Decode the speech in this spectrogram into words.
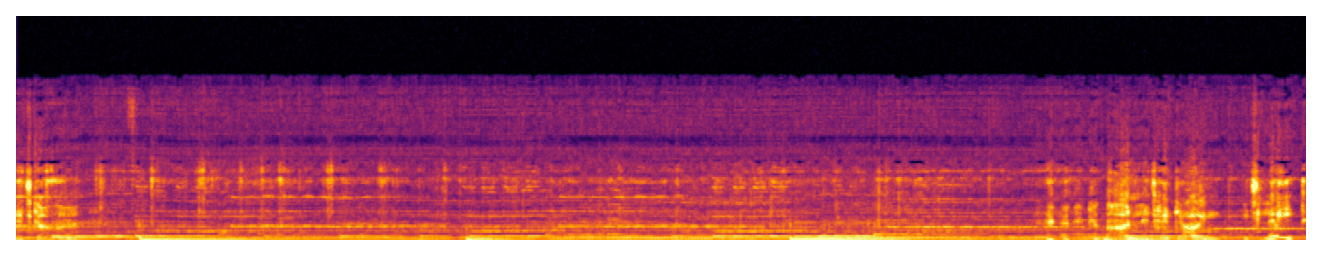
Let's go. Come on, let's get going. It's late.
